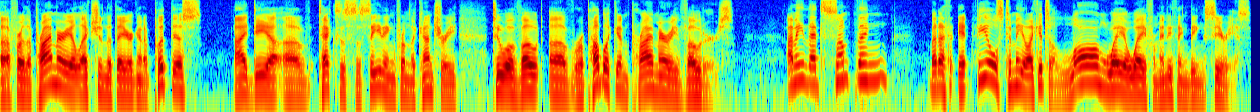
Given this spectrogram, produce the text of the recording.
uh, for the primary election that they are going to put this idea of Texas seceding from the country to a vote of Republican primary voters. I mean, that's something, but it feels to me like it's a long way away from anything being serious.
